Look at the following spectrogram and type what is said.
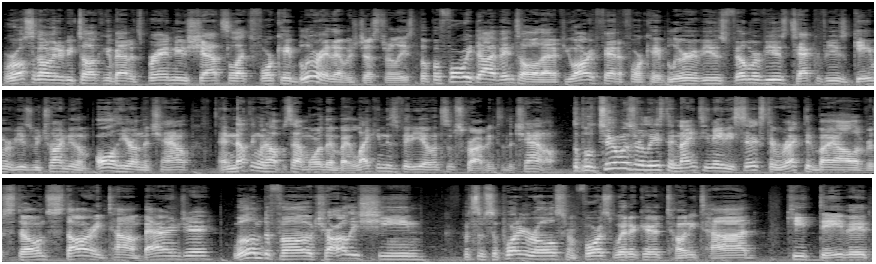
We're also going to be talking about its brand new Shout Select 4K Blu-ray that was just released. But before we dive into all that, if you are a fan of 4K Blu-ray reviews, film reviews, tech reviews, game reviews, we try and do them all here on the channel. And nothing would help us out more than by liking this video and subscribing to the channel. The Platoon was released in 1986, directed by Oliver Stone, starring Tom Berenger, Willem Dafoe, Charlie Sheen, with some supporting roles from Forest Whitaker, Tony Todd, Keith David,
